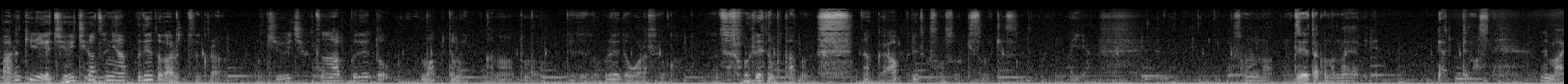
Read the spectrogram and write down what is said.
バルキリーが11月にアップデートがあるって言うから11月のアップデート待ってもいいかなと思ってゼノブレード終わらせようか。なとゼノブレードも多分なんかアップデートがそろそろ来そうな気がする。まあいいや。そんな贅沢な悩みでやってますね。でまあ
